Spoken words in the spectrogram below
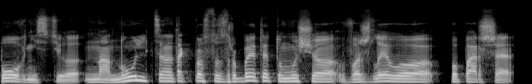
повністю на нуль. Це не так просто зробити, тому що важливо, по-перше,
